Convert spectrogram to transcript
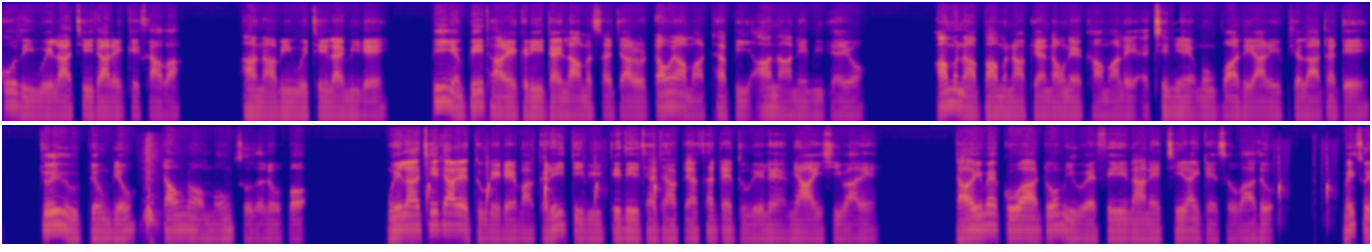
ကိုယ်စီငွေလာချေးကြတဲ့ကိစ္စပါ။အာနာပြီးငွေချေးလိုက်မိတယ်။ပြီးရင်ပေးထားတဲ့ဂရီတိုင်းလာမဆက်ကြတော့တောင်းရမှာထပ်ပြီးအာနာနေမိပြန်ရော။အာမနာဘာမနာပြန်တောင်းတဲ့အခါမှာလည်းအချင်းချင်းအမုန်းပွားတရားတွေဖြစ်လာတတ်တယ်။ကျွေးယူပြုံးပြုံးတောင်းတော့မုန်းဆိုသလိုပေါ့။ ငွေလာချေးထားတဲ့သူတွေထဲမှာဂရီတီဗီတေးသေးချာချာပြန်ဆက်တဲ့သူတွေလည်းအများကြီးရှိပါတယ်။ဒါပေမဲ့ကိုဟာတွန်းမြူရဲ့စေနာနဲ့ချေးလိုက်တယ်ဆိုပါစို့မိတ်ဆွေ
